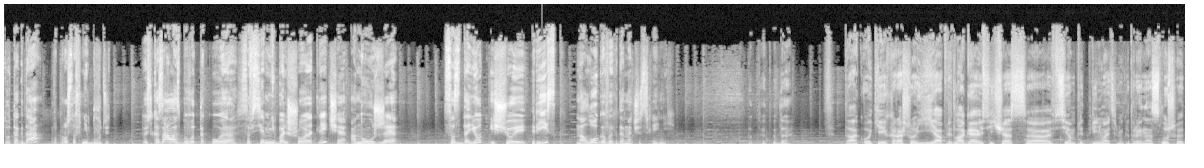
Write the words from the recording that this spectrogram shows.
то тогда вопросов не будет. То есть, казалось бы, вот такое совсем небольшое отличие, оно уже создает еще и риск налоговых доначислений. Вот это да. Так, окей, хорошо. Я предлагаю сейчас э, всем предпринимателям, которые нас слушают,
